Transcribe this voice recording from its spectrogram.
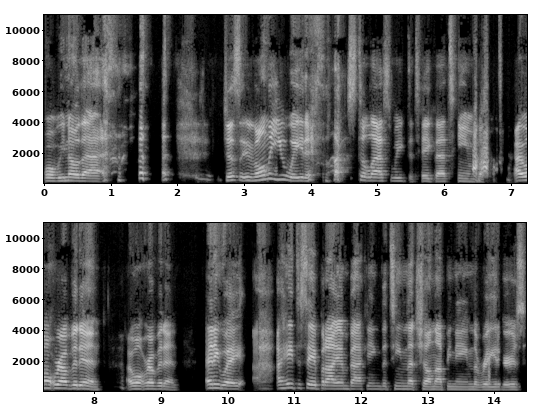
Well, we know that. Just if only you waited last to last week to take that team. I won't rub it in. I won't rub it in. Anyway, I hate to say it, but I am backing the team that shall not be named, the Raiders.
